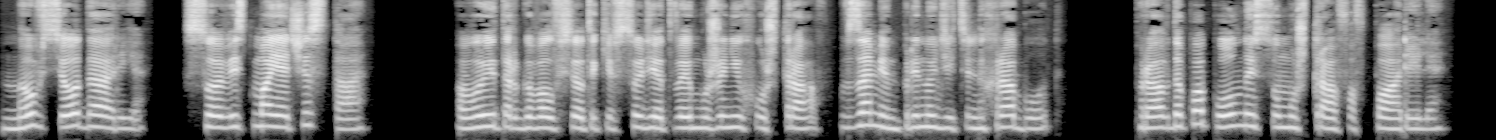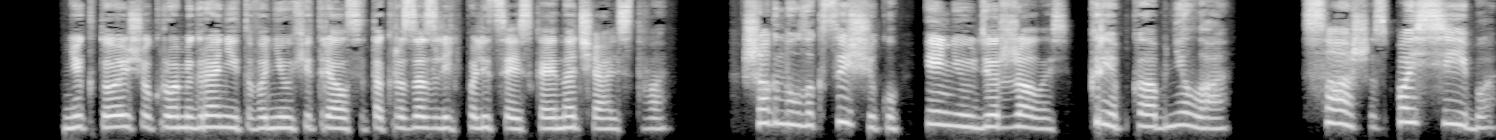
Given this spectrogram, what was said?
«Ну все, Дарья, совесть моя чиста. Выторговал все-таки в суде твоему жениху штраф взамен принудительных работ. Правда, по полной сумму штрафа впарили. Никто еще, кроме Гранитова, не ухитрялся так разозлить полицейское начальство. Шагнула к сыщику и не удержалась, крепко обняла. «Саша, спасибо!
